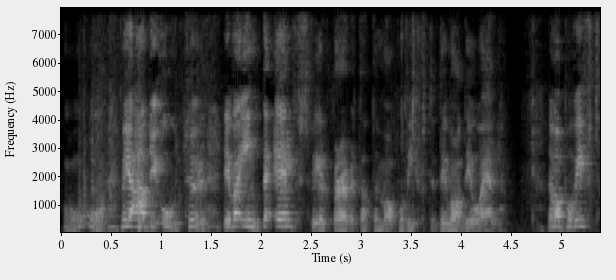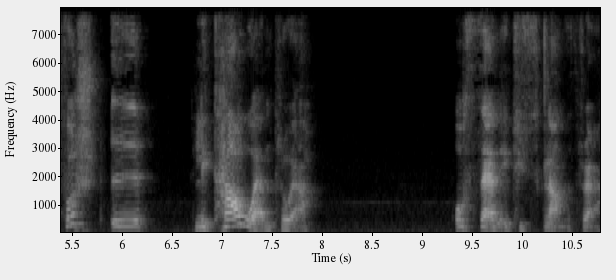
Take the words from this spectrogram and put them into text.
Oh. Men jag hade ju otur. Det var inte Elfs fel för övrigt att den var på vift. Det var DHL. Den var på vift först i Litauen tror jag. Och sen i Tyskland tror jag.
